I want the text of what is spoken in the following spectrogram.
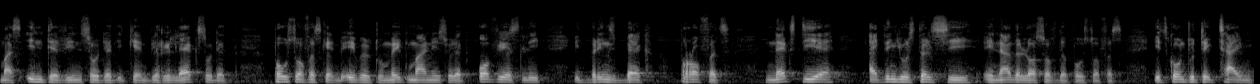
must intervene so that it can be relaxed, so that post office can be able to make money so that obviously it brings back profits. Next year, I think you'll still see another loss of the post office. It's going to take time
